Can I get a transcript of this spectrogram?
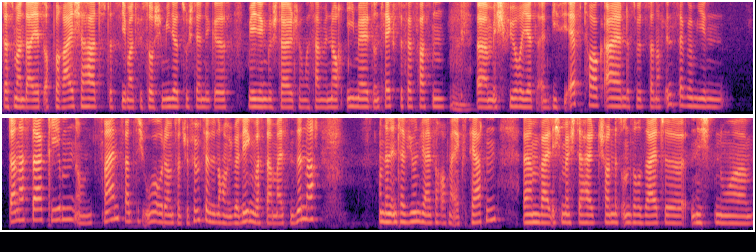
dass man da jetzt auch Bereiche hat, dass jemand für Social Media zuständig ist, Mediengestaltung, was haben wir noch, E-Mails und Texte verfassen. Ähm, ich führe jetzt einen BCF-Talk ein, das wird es dann auf Instagram jeden Donnerstag geben, um 22 Uhr oder um 20.15 Uhr sind noch am überlegen, was da am meisten Sinn macht. Und dann interviewen wir einfach auch mal Experten, ähm, weil ich möchte halt schon, dass unsere Seite nicht nur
